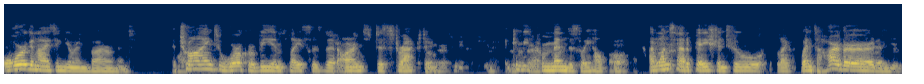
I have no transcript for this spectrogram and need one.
organizing your environment, trying to work or be in places that aren't distracting. It can be tremendously helpful. Oh, I once had a patient who like went to Harvard and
